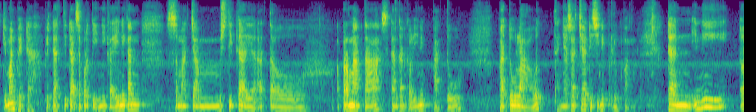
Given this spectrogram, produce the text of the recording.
Cuman beda beda tidak seperti ini. Kayak ini kan semacam mustika ya atau permata. Sedangkan kalau ini batu batu laut hanya saja di sini berlubang. Dan ini e,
